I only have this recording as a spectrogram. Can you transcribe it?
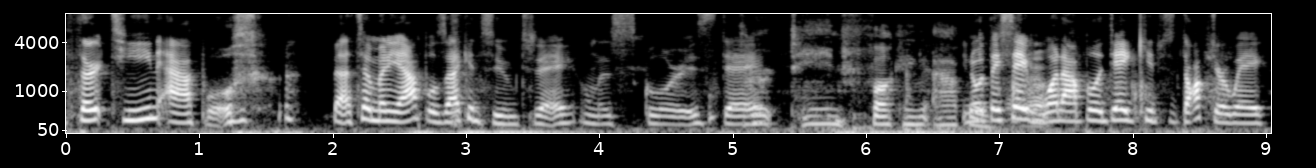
13 apples. That's how many apples I consumed today on this glorious day. Thirteen fucking apples. You know what they say? Uh-huh. One apple a day keeps the doctor away.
